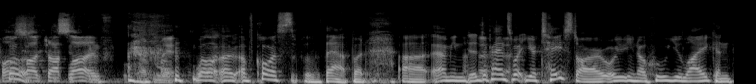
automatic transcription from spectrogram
Well, Hot Talk Live. Well, uh, of course with that, but uh, I mean, it depends what your tastes are, or you know who you like, and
